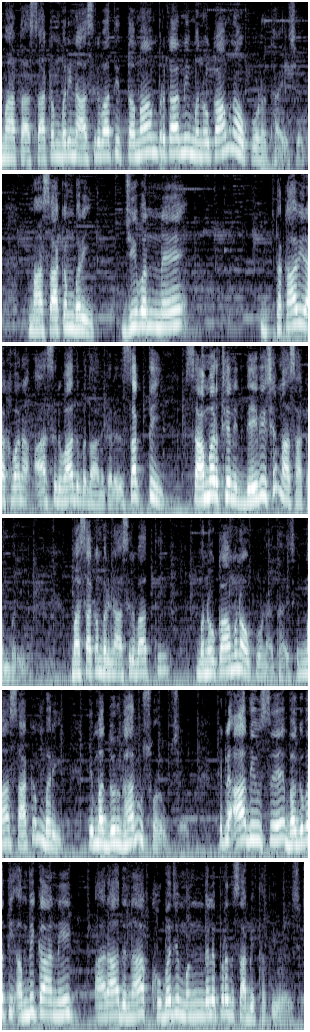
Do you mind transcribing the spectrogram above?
માતા શાકંભરીના આશીર્વાદથી તમામ પ્રકારની મનોકામનાઓ પૂર્ણ થાય છે. મા શાકંભરી જીવનને ટકાવી રાખવાના આશીર્વાદ પ્રદાન કરે છે. શક્તિ, સામર્થ્યની દેવી છે મા શાકંભરી મા શાકંભરીના આશીર્વાદથી મનોકામનાઓ પૂર્ણ થાય છે. મા શાકંભરી એ મા દુર્ગાનું સ્વરૂપ છે. એટલે આ દિવસે ભગવતી અંબિકાની આરાધના ખૂબ જ મંગલપ્રદ સાબિત થતી હોય છે.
